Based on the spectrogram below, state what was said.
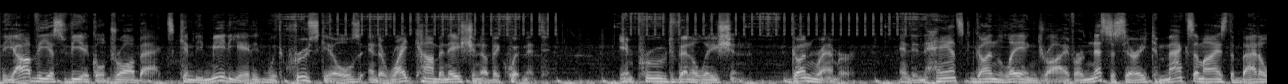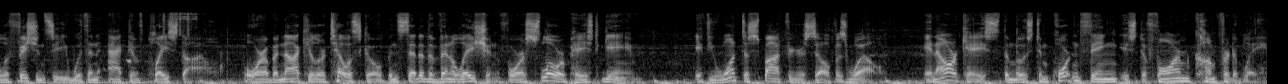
The obvious vehicle drawbacks can be mediated with crew skills and the right combination of equipment. Improved ventilation, gun rammer, and enhanced gun laying drive are necessary to maximize the battle efficiency with an active playstyle, or a binocular telescope instead of the ventilation for a slower-paced game, if you want to spot for yourself as well. In our case, the most important thing is to farm comfortably.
